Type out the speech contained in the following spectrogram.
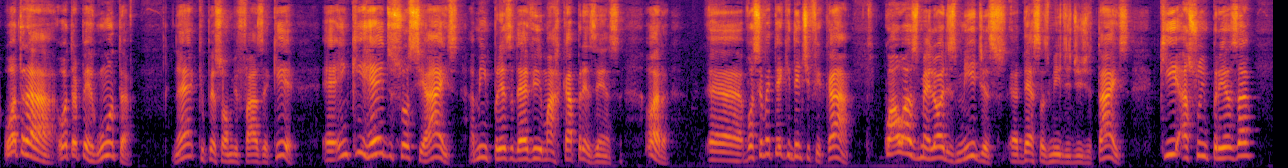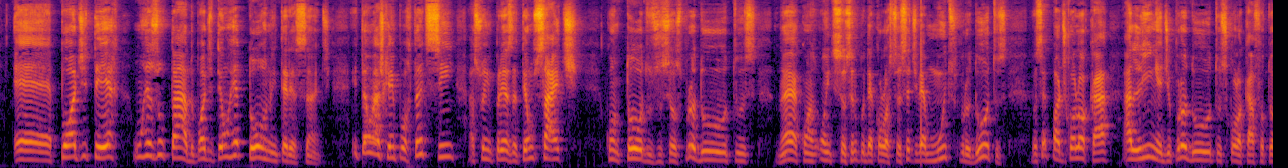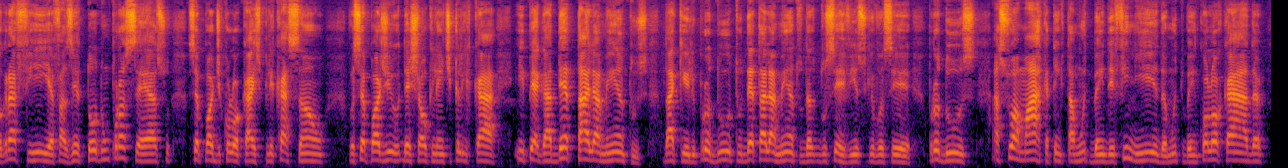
Outra, outra pergunta né, que o pessoal me faz aqui é em que redes sociais a minha empresa deve marcar presença? Ora, é, você vai ter que identificar qual as melhores mídias é, dessas mídias digitais que a sua empresa é, pode ter um resultado, pode ter um retorno interessante. Então, eu acho que é importante sim a sua empresa ter um site com todos os seus produtos, né, com a, ou se você não puder colocar, se você tiver muitos produtos, você pode colocar a linha de produtos, colocar fotografia, fazer todo um processo, você pode colocar explicação, você pode deixar o cliente clicar e pegar detalhamentos daquele produto, detalhamento do serviço que você produz. A sua marca tem que estar muito bem definida, muito bem colocada.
